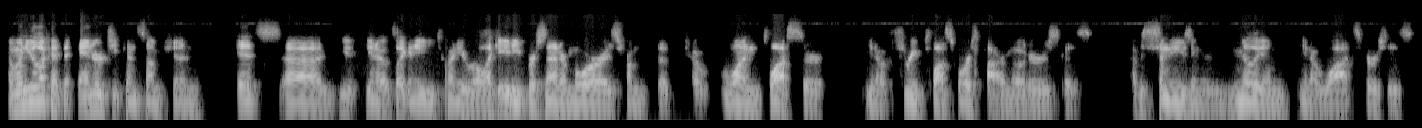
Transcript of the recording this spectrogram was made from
And when you look at the energy consumption, it's uh, you, you know it's like an 80-20 rule. Like 80% or more is from the you know, one plus or you know three plus horsepower motors because obviously something using a million you know watts versus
